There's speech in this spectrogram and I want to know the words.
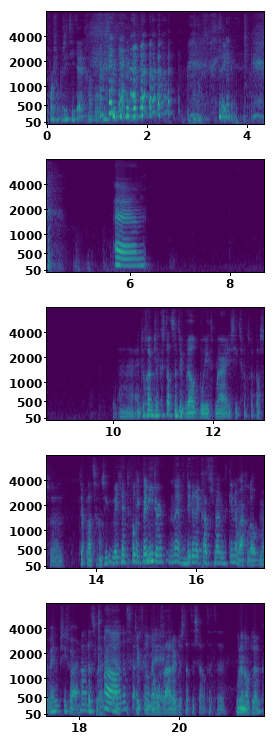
forse oppositie tegen gaan voeren. Zeker. Ehm, en toegankelijke stad is natuurlijk wel boeiend, maar is iets wat we pas eh, ter plaatse gaan zien. Weet jij toevallig Ik weet er... Nee, Diederik gaat volgens mij met de kinderwagen lopen, maar ik weet niet precies waar. Oh, dat is leuk. oh, Ja, dat is natuurlijk een jonge vader, dus dat is altijd eh, hoe dan ook leuk.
